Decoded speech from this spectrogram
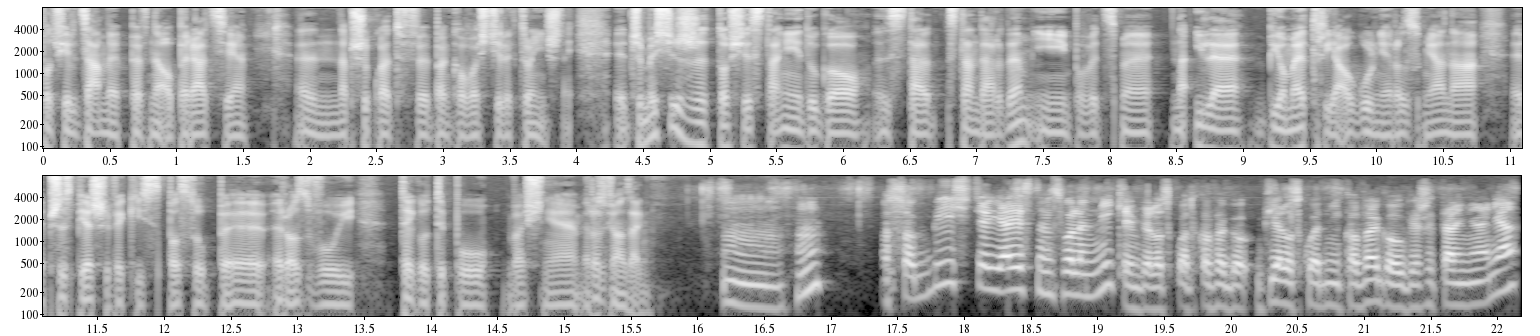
potwierdzamy pewne operacje, e, na przykład w bankowości elektronicznej. E, czy myślisz, że to się stanie niedługo sta standardem i powiedzmy, na ile biometria ogólnie rozumiana e, przyspieszy w jakiś sposób rozwój tego typu właśnie rozwiązań? -hmm. Osobiście ja jestem zwolennikiem wieloskładkowego, wieloskładnikowego uwierzytelniania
